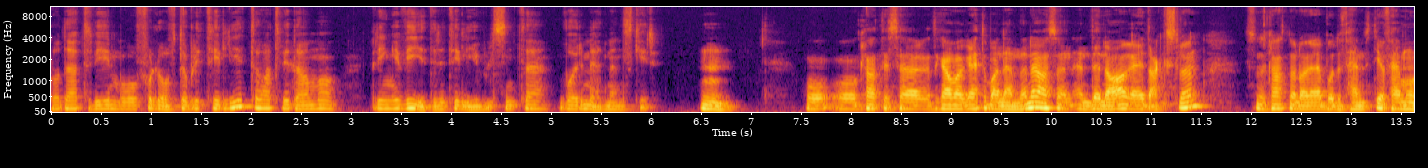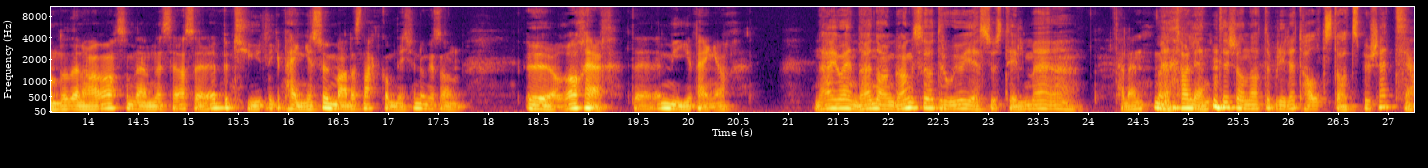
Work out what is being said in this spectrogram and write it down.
Både at vi må få lov til å bli tilgitt, og at vi da må bringe videre tilgivelsen til våre medmennesker. Mm. Og, og, klart her, Det kan være greit å bare nevne det. altså En, en denar er dagslønn. Så det er klart Når det er både 50 og 500 denarer som nevnes her, så er det betydelige pengesummer det er snakk om. Det er ikke noe sånn ører her. Det er mye penger. Nei, og enda en annen gang så dro jo Jesus til med Talentene. med talenter, sånn at det blir et halvt statsbudsjett. Ja,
